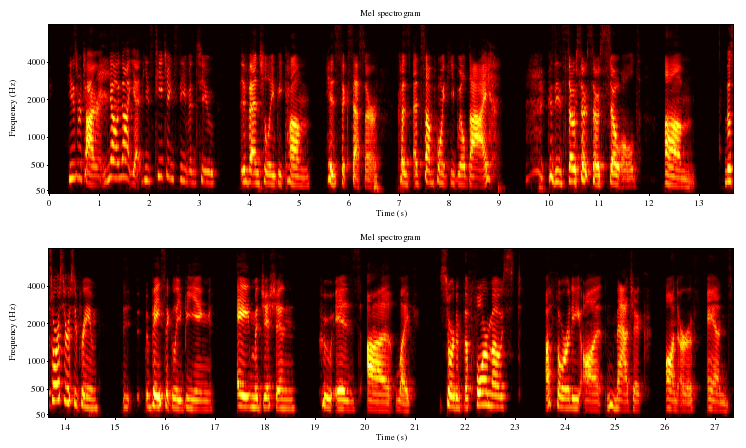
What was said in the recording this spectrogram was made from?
he's retiring. No not yet. He's teaching stephen to eventually become his successor because at some point he will die. Because he's so so so so old. Um the sorcerer supreme basically being a magician who is uh like sort of the foremost authority on magic on earth and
